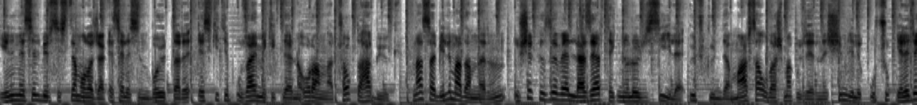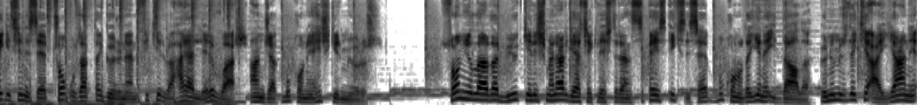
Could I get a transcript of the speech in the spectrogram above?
Yeni nesil bir sistem olacak SLS'in boyutları eski tip uzay mekiklerine oranla çok daha büyük. NASA bilim adamlarının ışık hızı ve lazer teknolojisiyle 3 günde Mars'a ulaşmak üzerine şimdilik uçup gelecek için ise çok uzakta görünen fikir ve hayalleri var. Ancak bu konuya hiç girmiyoruz. Son yıllarda büyük gelişmeler gerçekleştiren SpaceX ise bu konuda yine iddialı. Önümüzdeki ay yani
